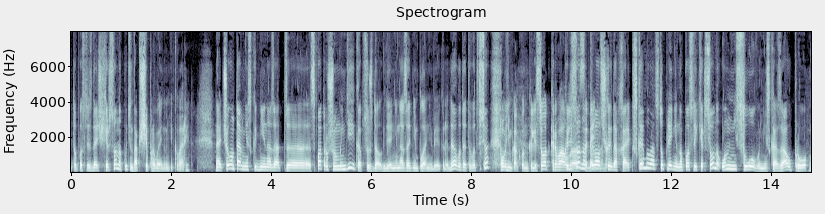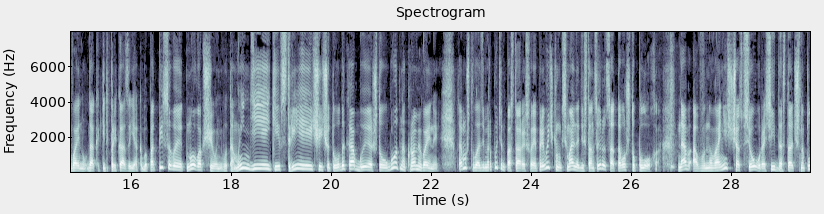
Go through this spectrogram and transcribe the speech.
то после сдачи Херсона Путин вообще про войну не говорит. Да, что он там несколько дней назад э, с Патрушевым Индейк обсуждал, где они на заднем плане бегали, да, вот это вот все. Помним, как он колесо открывал. Колесо он открывал еще, когда Харьковское было отступление, но после Херсона он ни слова не сказал про войну. Да, какие-то приказы якобы подписывает, но вообще у него там индейки, встречи, что-то ОДКБ, что угодно, кроме войны. Потому что Владимир Путин по старой своей привычке максимально дистанцируется от того, что плохо. Да, а в, на войне сейчас все у России достаточно плохо,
